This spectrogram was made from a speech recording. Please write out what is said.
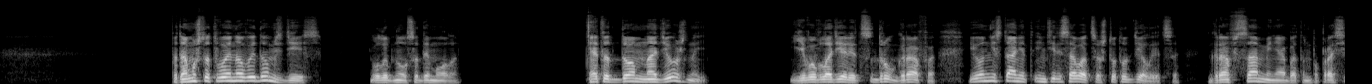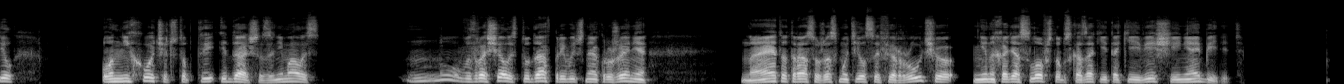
«Потому что твой новый дом здесь», — улыбнулся Демола. «Этот дом надежный, его владелец — друг графа, и он не станет интересоваться, что тут делается. Граф сам меня об этом попросил». Он не хочет, чтобы ты и дальше занималась, ну, возвращалась туда, в привычное окружение. На этот раз уже смутился Ферруччо, не находя слов, чтобы сказать ей такие вещи и не обидеть.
